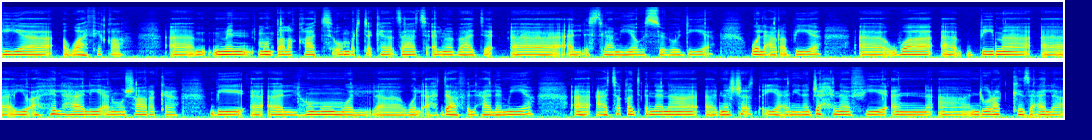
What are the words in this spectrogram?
هي واثقة. من منطلقات ومرتكزات المبادئ الإسلامية والسعودية والعربية وبما يؤهلها للمشاركة بالهموم والأهداف العالمية. أعتقد أننا يعني نجحنا في أن نركز على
